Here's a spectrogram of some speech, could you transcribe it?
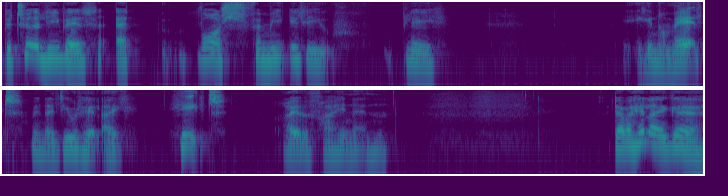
betød alligevel, at vores familieliv blev ikke normalt, men alligevel heller ikke helt revet fra hinanden. Der var heller ikke øh,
